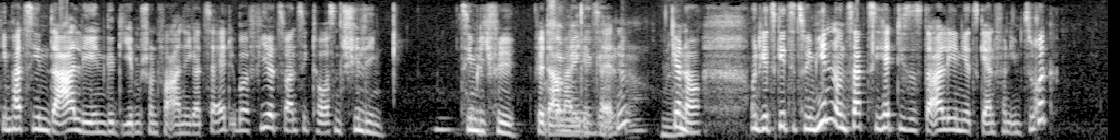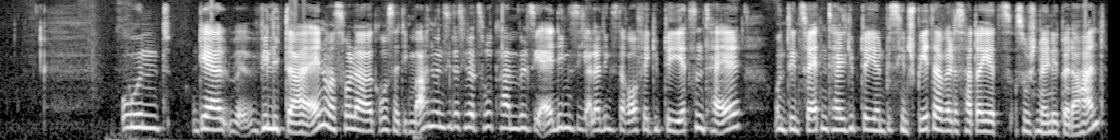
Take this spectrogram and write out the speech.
dem hat sie ein Darlehen gegeben schon vor einiger Zeit über 24.000 Schilling. Ziemlich viel für damalige Zeiten. Geld, ja. Genau. Und jetzt geht sie zu ihm hin und sagt, sie hätte dieses Darlehen jetzt gern von ihm zurück. Und der willigt da ein, was soll er großartig machen, wenn sie das wieder zurückhaben will. Sie einigen sich allerdings darauf, er gibt ihr jetzt einen Teil und den zweiten Teil gibt er ihr ein bisschen später, weil das hat er jetzt so schnell nicht bei der Hand.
